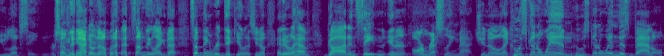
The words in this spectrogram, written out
you love Satan or something. I don't know. something like that. Something ridiculous, you know. And it'll have God and Satan in an arm wrestling match, you know, like who's going to win? Who's going to win this battle?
